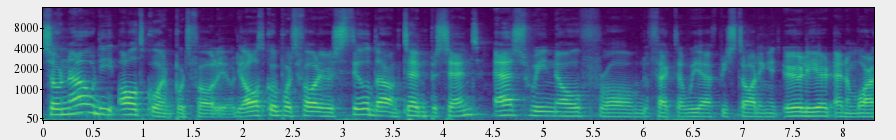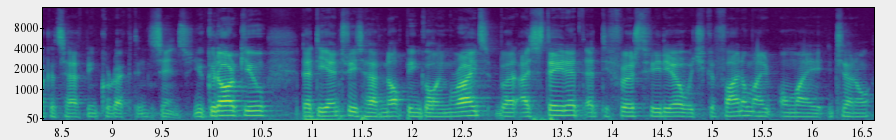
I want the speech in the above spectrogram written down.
So now the altcoin portfolio. The altcoin portfolio is still down 10% as we know from the fact that we have been starting it earlier and the markets have been correcting since. You could argue that the entries have not been going right, but I stated at the first video, which you can find on my on my channel,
